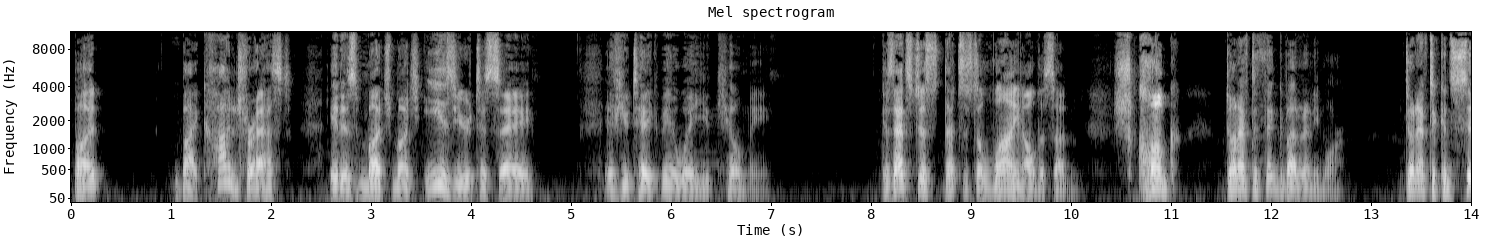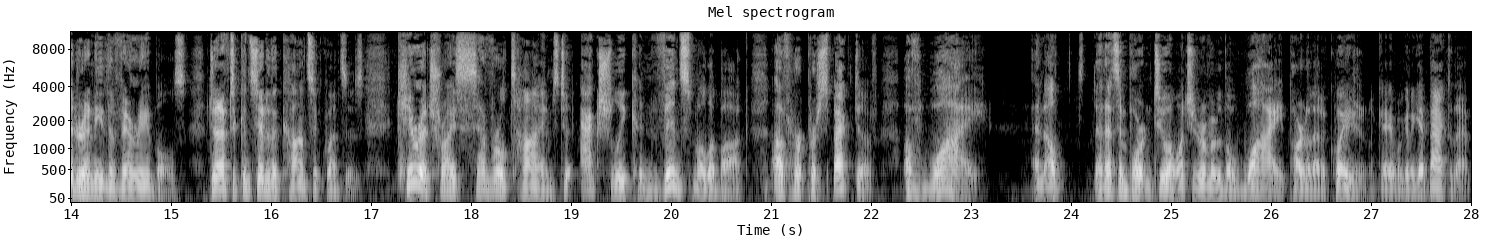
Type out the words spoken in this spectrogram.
But by contrast, it is much, much easier to say, if you take me away, you kill me. Because that's just, that's just a line all of a sudden. Shklunk! Don't have to think about it anymore. Don't have to consider any of the variables. Don't have to consider the consequences. Kira tries several times to actually convince Mullibok of her perspective, of why. And I'll, that's important too. I want you to remember the why part of that equation, okay? We're going to get back to that.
